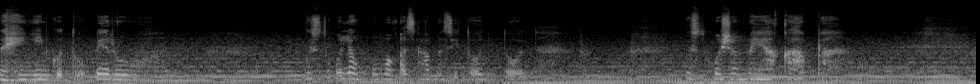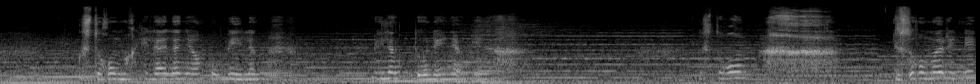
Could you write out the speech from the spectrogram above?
nahingin ko to, pero gusto ko lang po makasama si Tonton. Gusto ko siyang mayakap. Gusto kong makilala niya ako bilang bilang tunay niyang ina. Gusto kong gusto kong marinig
